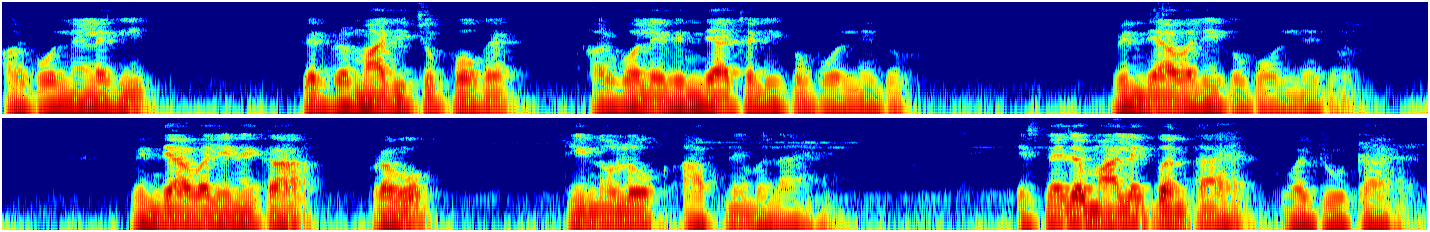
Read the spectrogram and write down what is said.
और बोलने लगी। फिर ब्रह्मा जी चुप हो गए और बोले, विंध्याचली को बोलने दो। विंध्यावली को बोलने दो। विंध्यावली ने कहा, प्रभु, तीनों लोग आपने बनाए हैं। इसमें जो मालिक बनता है, वह झूठा है।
